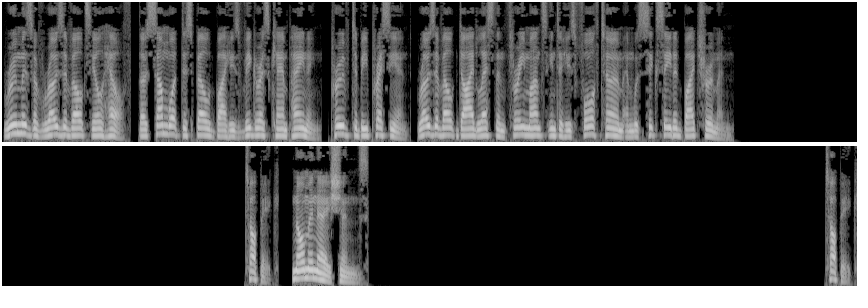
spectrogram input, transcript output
Rumors of Roosevelt's ill health, though somewhat dispelled by his vigorous campaigning, proved to be prescient. Roosevelt died less than three months into his fourth term and was succeeded by Truman. Topic: Nominations. Topic:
